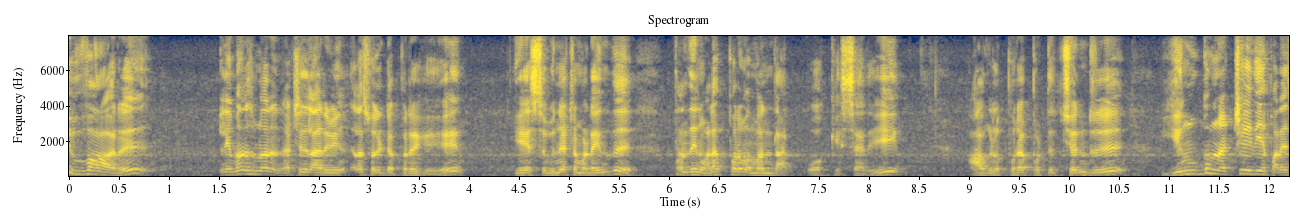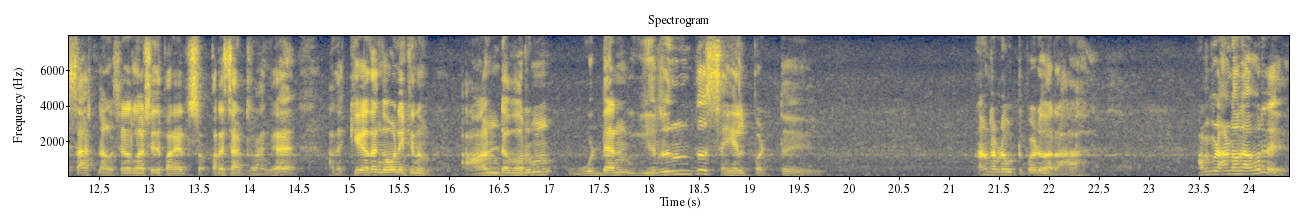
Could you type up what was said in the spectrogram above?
இவ்வாறு இல்லையா சொன்னார் நட்சத்திர அறிவி எல்லாம் சொல்லிட்ட பிறகு இயேசு முன்னேற்றம் அடைந்து தந்தையின் வளப்புறம் அமர்ந்தார். ஓகே சரி. அவர்களை புறப்பட்டு சென்று எங்கும் நற்செய்தியை பறைசாற்றினாங்க. சில நற்செய்தி பறை பறைசாற்றுறாங்க. அதை கீழே தான் கவனிக்கணும். ஆண்டவரும் உடன் இருந்து செயல்பட்டு ஆண்டவரை விட்டு போயிடுவாரா? அப்படி ஆண்டவர் அவர்.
